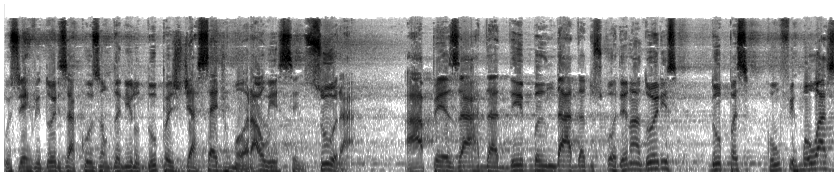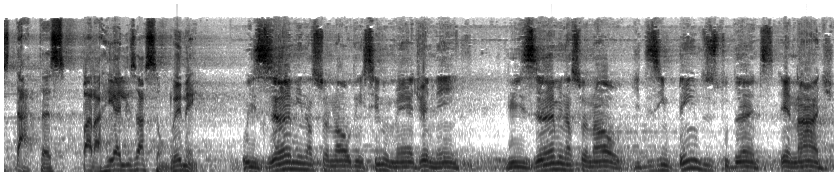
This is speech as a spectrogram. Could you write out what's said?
Os servidores acusam Danilo Dupas de assédio moral e censura. Apesar da debandada dos coordenadores, Dupas confirmou as datas para a realização do Enem. O Exame Nacional do Ensino Médio, Enem, e o Exame Nacional de Desempenho dos Estudantes, ENAD,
